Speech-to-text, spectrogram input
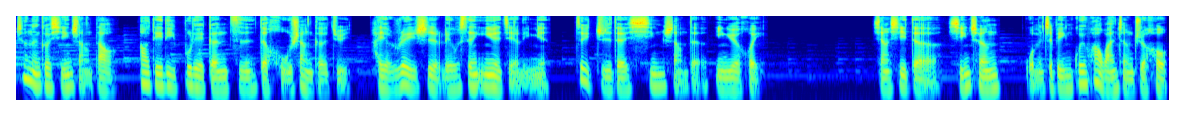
就能够欣赏到奥地利布列根兹的湖上歌剧，还有瑞士琉森音乐节里面最值得欣赏的音乐会。详细的行程我们这边规划完成之后，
